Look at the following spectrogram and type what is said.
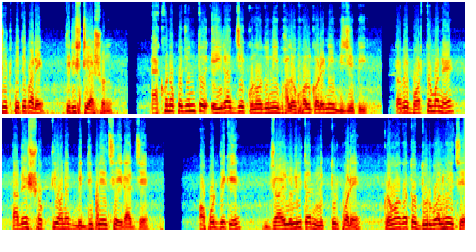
জোট পেতে পারে তিরিশটি আসন। এখনও পর্যন্ত এই রাজ্যে কোনোদিনই ভালো ফল করেনি বিজেপি তবে বর্তমানে তাদের শক্তি অনেক বৃদ্ধি পেয়েছে এই রাজ্যে। অপরদিকে জয়ললিতার মৃত্যুর পরে ক্রমাগত দুর্বল হয়েছে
